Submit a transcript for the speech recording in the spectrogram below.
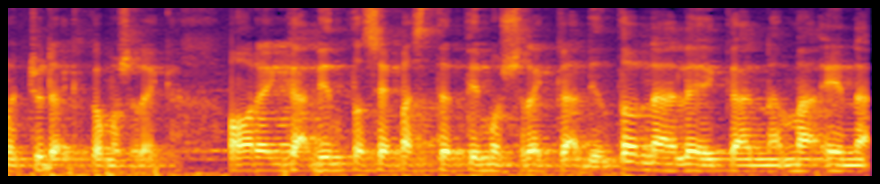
mencudak ke kemusyrikan. Orang kak dinto sepas teti musyrik kak dinto nalaikan nama ena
